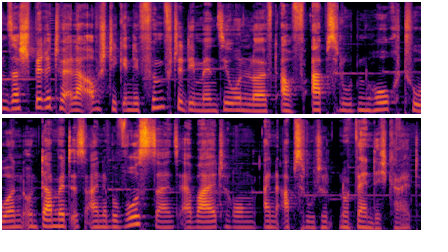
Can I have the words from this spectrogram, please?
Unser spiritueller Aufstieg in die fünfte Dimension läuft auf absoluten Hochtouren und damit ist eine Bewusstseinserweiterung eine absolute Notwendigkeit.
